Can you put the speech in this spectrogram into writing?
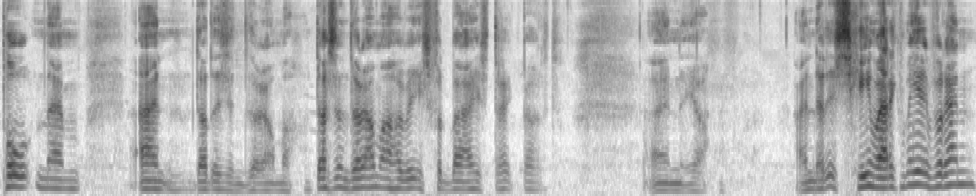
poten hebben en dat is een drama. Dat is een drama geweest voor Belgisch trekpaard. En ja, en er is geen werk meer voor hen.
